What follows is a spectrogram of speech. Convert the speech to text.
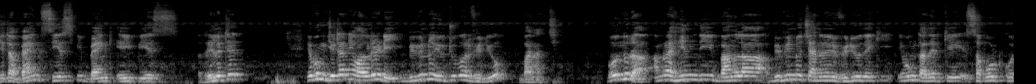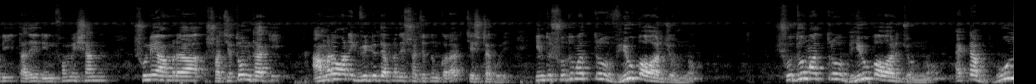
যেটা bank CSP bank AEPS related এবং যেটা নিয়ে অলরেডি বিভিন্ন ইউটিউবার ভিডিও বানাচ্ছে। বন্ধুরা, আমরা হিন্দি, বাংলা বিভিন্ন চ্যানেলের ভিডিও দেখি এবং তাদেরকে সাপোর্ট করি, তাদের ইনফরমেশান শুনে আমরা সচেতন থাকি। আমরাও অনেক ভিডিওতে আপনাদের সচেতন করার চেষ্টা করি। কিন্তু শুধুমাত্র ভিউ পাওয়ার জন্য শুধুমাত্র ভিউ পাওয়ার জন্য একটা ভুল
